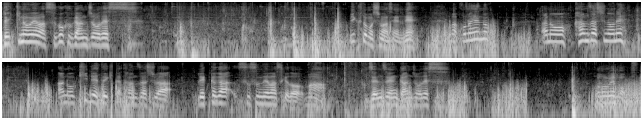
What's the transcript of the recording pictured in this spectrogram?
デッキの上はすごく頑丈です。びくともしませんね、まあ、この辺のあのかんざしのねあの木でできたかんざしは劣化が進んでますけどまあ全然頑丈です。この上もすごい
